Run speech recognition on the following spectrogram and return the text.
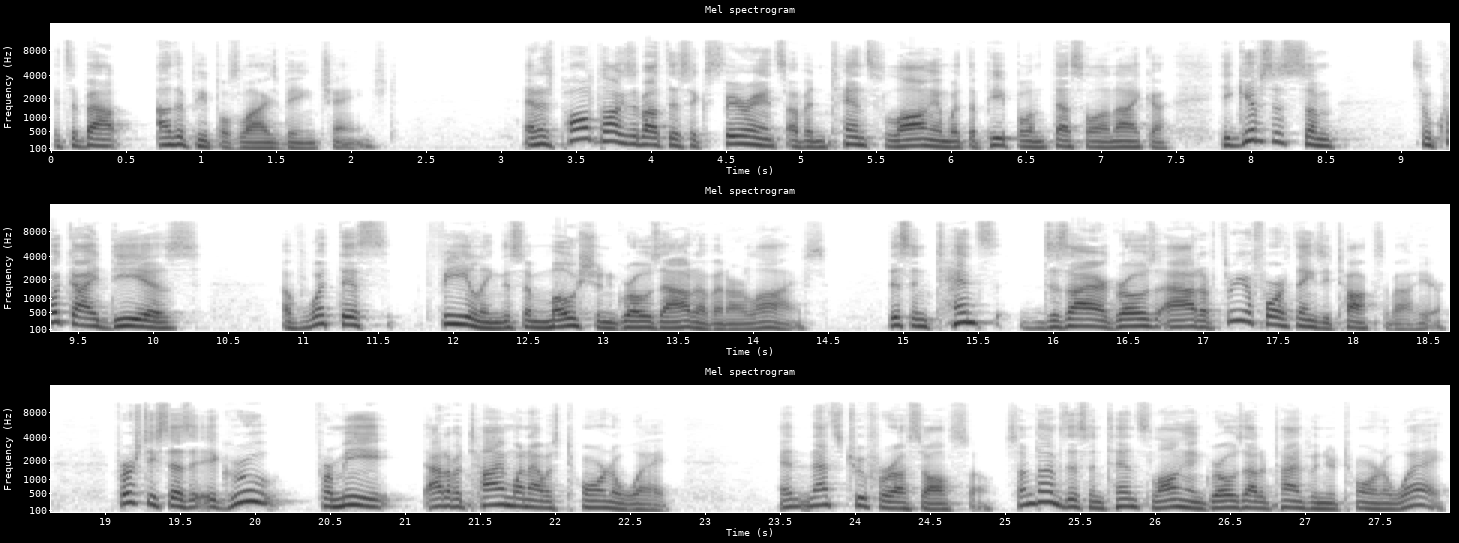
It's about other people's lives being changed. And as Paul talks about this experience of intense longing with the people in Thessalonica, he gives us some, some quick ideas of what this feeling, this emotion grows out of in our lives. This intense desire grows out of three or four things he talks about here. First, he says, it grew for me out of a time when I was torn away. And that's true for us also. Sometimes this intense longing grows out of times when you're torn away.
